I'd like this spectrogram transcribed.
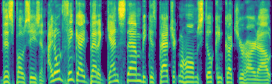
this postseason. I don't think I'd bet against them because Patrick Mahomes still can cut your heart out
